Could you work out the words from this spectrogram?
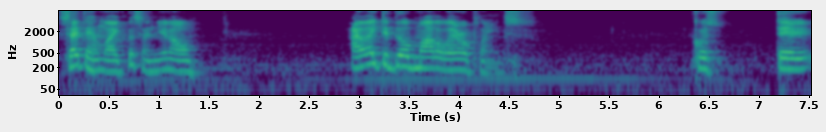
said to him like, listen, you know, I like to build model aeroplanes. Because they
